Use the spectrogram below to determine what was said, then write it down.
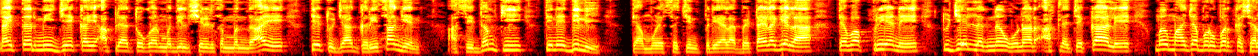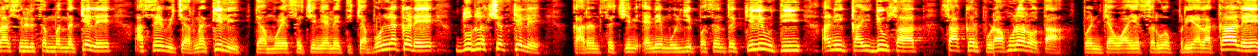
नाहीतर मी जे काही आपल्या दोघांमधील शरीर संबंध आहे ते तुझ्या घरी सांगेन. अशी धमकी तिने दिली. त्यामुळे सचिन प्रियाला भेटायला गेला तेव्हा प्रियाने तुझे लग्न होणार असल्याचे कळले मग माझ्या बरोबर कशाला शरीर संबंध केले? असे विचारणा केली. त्यामुळे सचिन याने तिच्या बोलण्याकडे दुर्लक्षच केले. कारण सचिन याने मुलगी पसंत केली होती आणि काही दिवसात साखरपुडा होणार होता. पण जेव्हा हे सर्व प्रियाला कळाले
